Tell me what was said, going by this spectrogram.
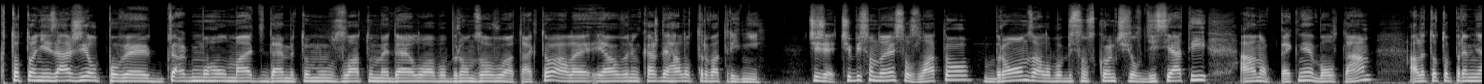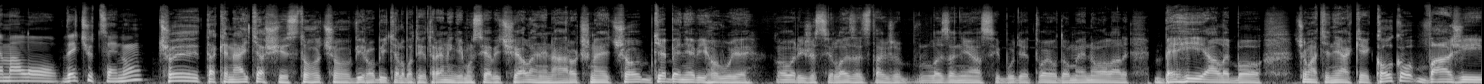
kto to nezažil, povie, tak mohol mať, dajme tomu, zlatú medailu alebo bronzovú a takto, ale ja hovorím, každé halo trvá 3 dní. Čiže, či by som donesol zlato, bronz, alebo by som skončil desiatý, áno, pekne, bol tam, ale toto pre mňa malo väčšiu cenu. Čo je také najťažšie z toho, čo vy robíte, lebo tie tréningy musia byť šialené náročné, čo tebe nevyhovuje? Hovorí, že si lezec, takže lezenie asi bude tvojou doménou, ale behy, alebo čo máte nejaké, koľko váži,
